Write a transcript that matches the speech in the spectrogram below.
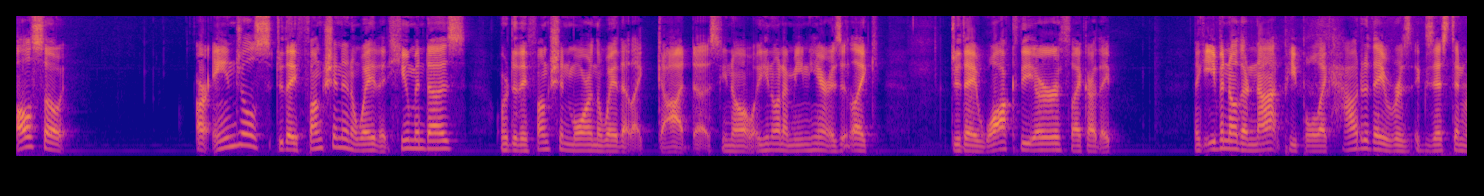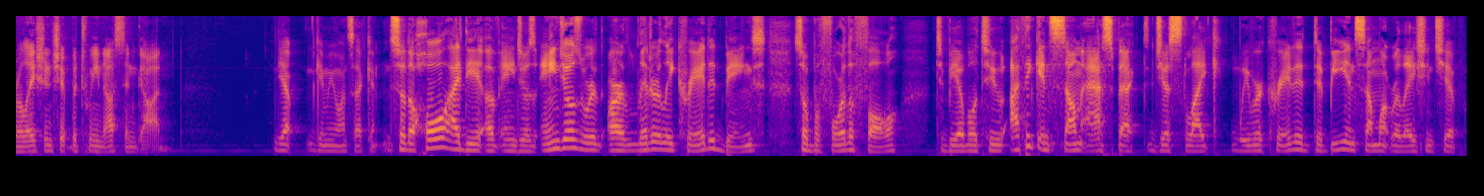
Also, are angels do they function in a way that human does, or do they function more in the way that like God does? You know, you know what I mean here? Is it like do they walk the earth? Like are they like even though they're not people, like how do they res- exist in relationship between us and God? Yep. Give me one second. So the whole idea of angels, angels were are literally created beings. So before the fall, to be able to, I think in some aspect, just like we were created to be in somewhat relationship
